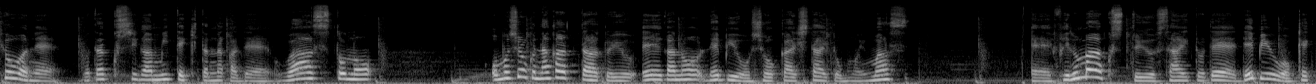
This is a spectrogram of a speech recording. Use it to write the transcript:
今日はね私が見てきた中でワーストの面白くなかったという映画のレビューを紹介したいと思います。えーフィルマークスというサイトでレビューを結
